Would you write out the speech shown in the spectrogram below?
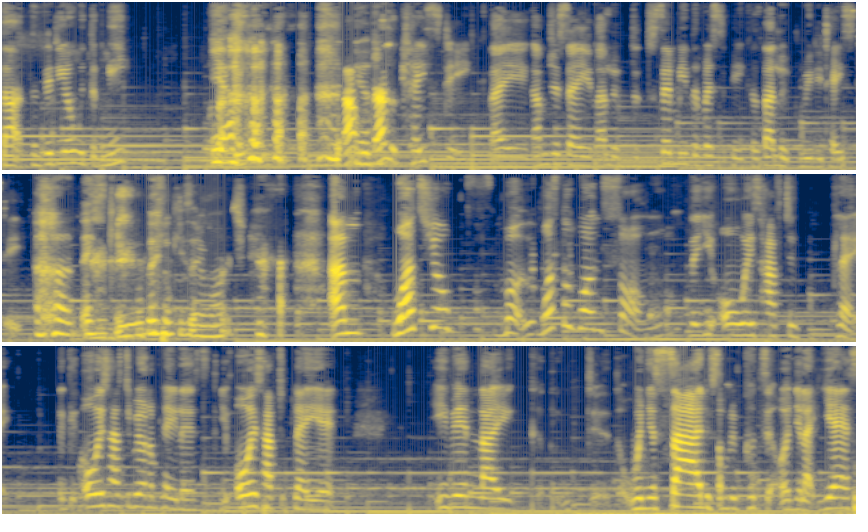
that the video with the meat Yeah. that, that, Yeah. that looked tasty like i'm just saying that looked send me the recipe because that looked really tasty Thank you. Thank you so much. um what's your what's the one song that you always have to play like it always has to be on a playlist you always have to play it even like when you're sad if somebody puts it on you're like yes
